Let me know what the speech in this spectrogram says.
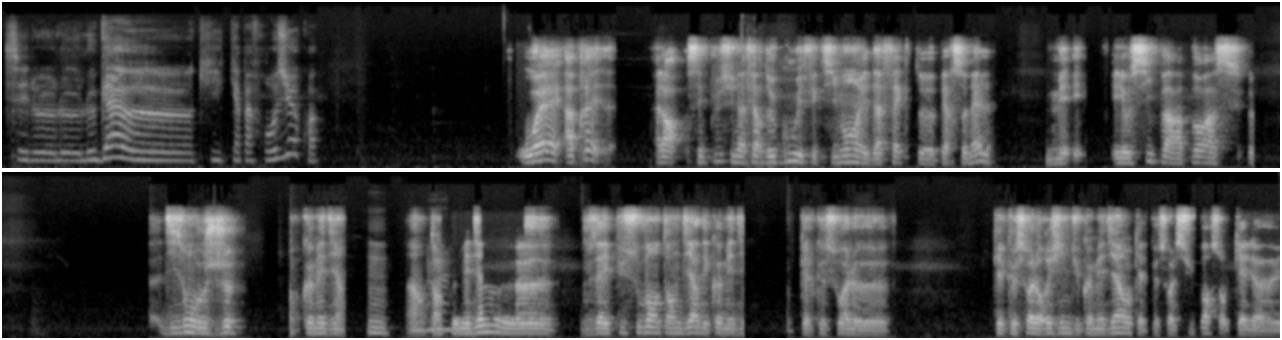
c'est le, le, le gars euh, qui, qui a pas froid aux yeux, quoi. Ouais, après, alors c'est plus une affaire de goût effectivement et d'affect euh, personnel, mais et aussi par rapport à ce, disons au jeu en tant que comédien. Mm. Hein, en tant que Mm. comédien, euh, vous avez pu souvent entendre dire des comédiens, quel que soit le, quelle que soit l'origine du comédien ou quel que soit le support sur lequel, euh,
